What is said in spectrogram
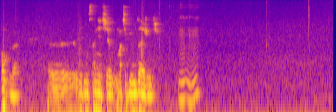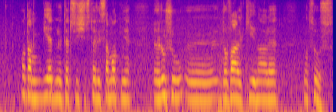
w ogóle yy, nie był w stanie cię, na ciebie uderzyć. Mhm. O tam biedny T-34 samotnie ruszył y, do walki, no ale no cóż.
